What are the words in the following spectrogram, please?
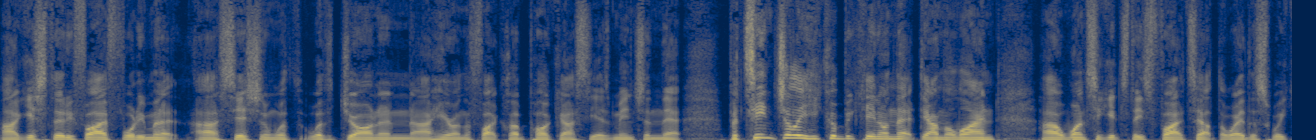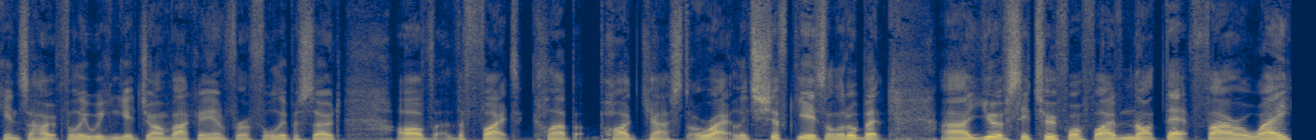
uh, I guess, 35, 40 minute uh, session with, with John and uh, here on the Fight Club podcast. He has mentioned that potentially he could be keen on that down the line uh, once he gets these fights out the way this weekend. So hopefully we can get John Vake in for a full episode of the Fight Club podcast. All right, let's shift gears a little bit. UFC uh, 245 not that far away,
